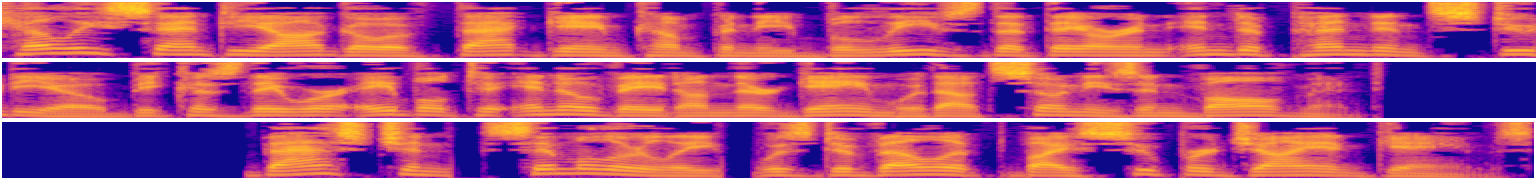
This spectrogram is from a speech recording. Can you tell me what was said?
Kellee Santiago of That Game Company believes that they are an independent studio because they were able to innovate on their game without Sony's involvement. Bastion, similarly, was developed by Supergiant Games,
